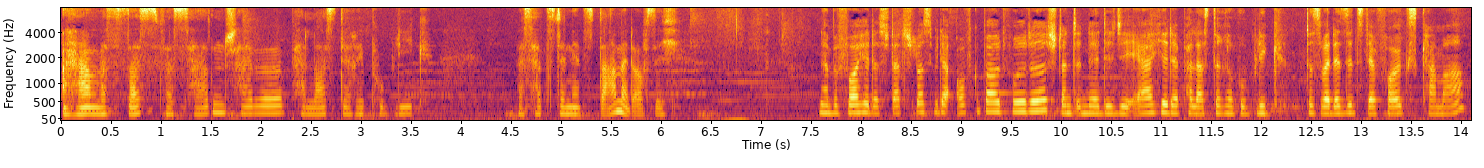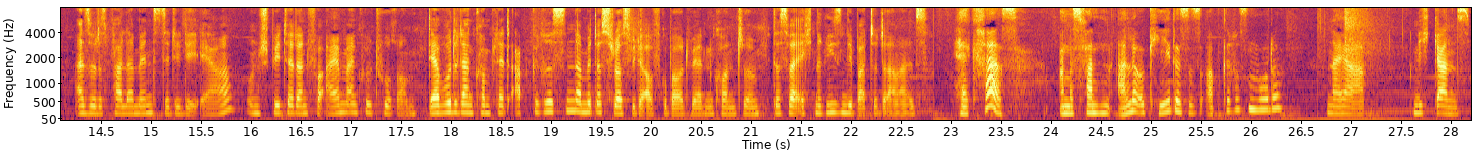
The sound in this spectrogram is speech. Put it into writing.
Aha, was ist das? Fassadenscheibe Palast der Republik. Was hat's denn jetzt damit auf sich? Na, bevor hier das Stadtschloss wieder aufgebaut wurde, stand in der DDR hier der Palast der Republik. Das war der Sitz der Volkskammer, also des Parlaments der DDR und später dann vor allem ein Kulturraum. Der wurde dann komplett abgerissen, damit das Schloss wieder aufgebaut werden konnte. Das war echt eine Riesendebatte damals. Hä, krass. Und das fanden alle okay, dass es abgerissen wurde? Naja, nicht ganz.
